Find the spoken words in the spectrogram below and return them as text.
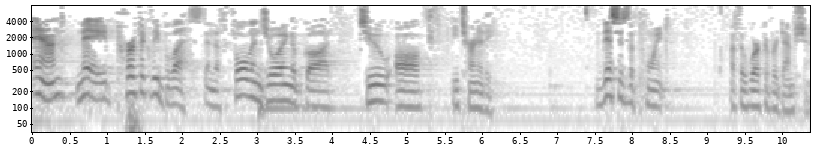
and made perfectly blessed in the full enjoying of God to all eternity. This is the point of the work of redemption.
